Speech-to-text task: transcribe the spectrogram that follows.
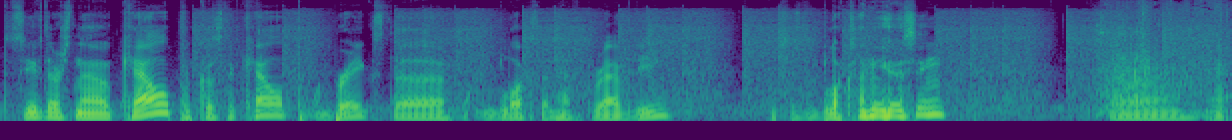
To see if there's no kelp, because the kelp breaks the blocks that have gravity, which is the blocks I'm using. So yeah,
